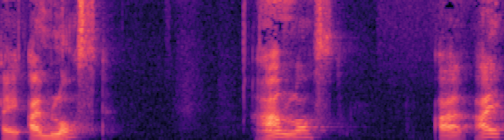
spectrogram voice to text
I, I'm lost. I'm lost. I, I,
